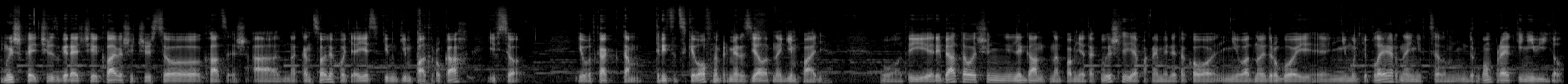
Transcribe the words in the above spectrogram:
мышкой через горячие клавиши, через все клацаешь. А на консолях у тебя есть один геймпад в руках, и все. И вот как там 30 скиллов, например, сделать на геймпаде. Вот. И ребята очень элегантно по мне так вышли. Я, по крайней мере, такого ни в одной другой, э, ни мультиплеерной, ни в целом, ни в другом проекте не видел.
